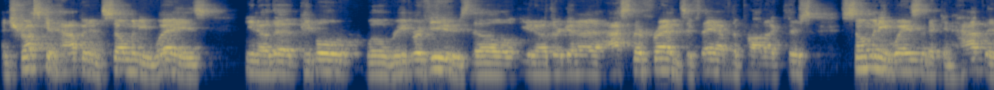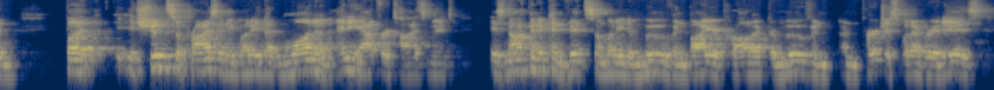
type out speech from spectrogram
And trust can happen in so many ways. You know, that people will read reviews. They'll, you know, they're going to ask their friends if they have the product. There's so many ways that it can happen. But it shouldn't surprise anybody that one of any advertisement is not going to convince somebody to move and buy your product or move and, and purchase whatever it is.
